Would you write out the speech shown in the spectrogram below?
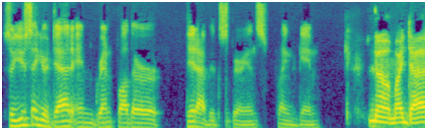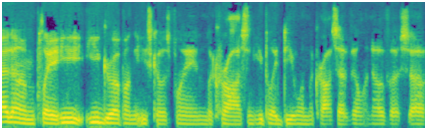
So you said your dad and grandfather did have experience playing the game. No, my dad um played he he grew up on the East Coast playing lacrosse and he played D1 lacrosse at Villanova. So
